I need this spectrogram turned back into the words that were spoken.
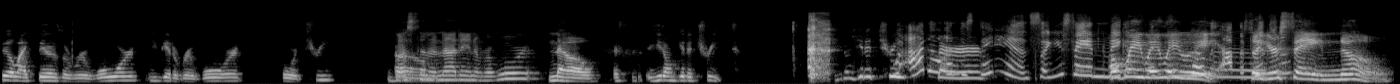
feel like there's a reward. You get a reward or treat Busting um, a nut ain't a reward? No, you don't get a treat. You don't get a treat. Well, I don't sir. understand. So you saying? Oh wait, wait, wait, wait. So picture? you're saying no?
